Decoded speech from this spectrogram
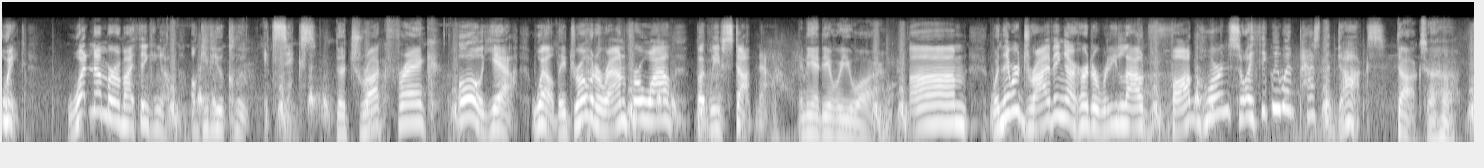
Wait, what number am I thinking of? I'll give you a clue. It's six. The truck, Frank? Oh, yeah. Well, they drove it around for a while, but we've stopped now. Any idea where you are? Um, when they were driving, I heard a really loud foghorn, so I think we went past the docks. Docks, uh huh.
